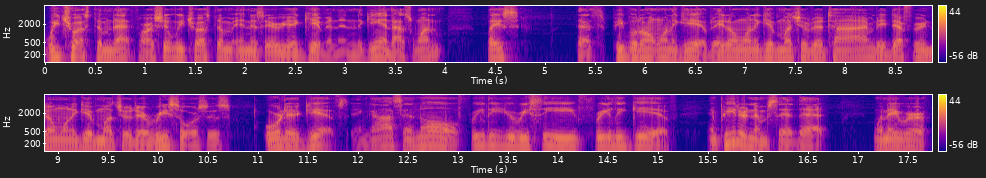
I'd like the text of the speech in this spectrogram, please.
we trust them that far. Shouldn't we trust them in this area of giving? And again, that's one place that people don't want to give. They don't want to give much of their time. They definitely don't want to give much of their resources or their gifts. And God says, No, freely you receive, freely give. And Peter and them said that when they were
